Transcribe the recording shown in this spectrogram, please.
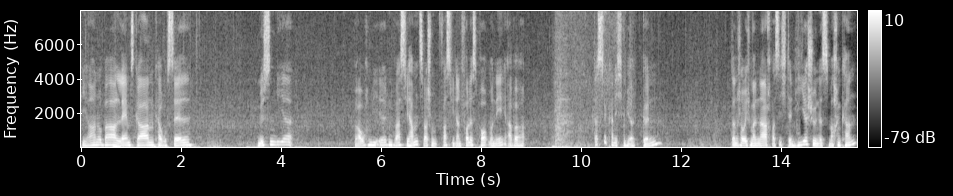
Piano Bar, Lambs Garden, Karussell. Müssen wir... Brauchen wir irgendwas? Wir haben zwar schon fast wieder ein volles Portemonnaie, aber... Das hier kann ich mir gönnen. Dann schaue ich mal nach, was ich denn hier Schönes machen kann.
